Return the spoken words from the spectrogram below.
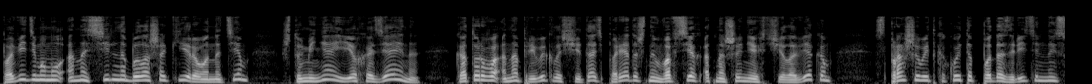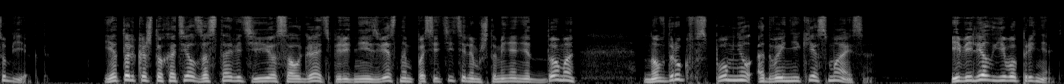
По-видимому, она сильно была шокирована тем, что меня, ее хозяина, которого она привыкла считать порядочным во всех отношениях человеком, спрашивает какой-то подозрительный субъект. Я только что хотел заставить ее солгать перед неизвестным посетителем, что меня нет дома, но вдруг вспомнил о двойнике Смайса и велел его принять.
